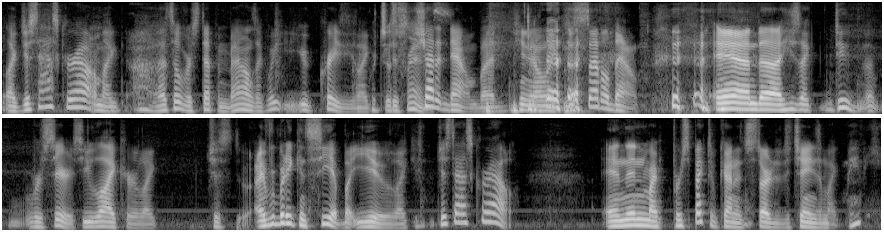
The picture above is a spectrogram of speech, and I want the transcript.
Like just ask her out. I'm like oh that's overstepping bounds. Like wait you're crazy. Like We're just just, shut it down bud. You know like just settle down. And uh, he's like dude uh, we're serious. You like her. Like just everybody can see it but you. Like just ask her out. And then my perspective kind of started to change. I'm like, maybe,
